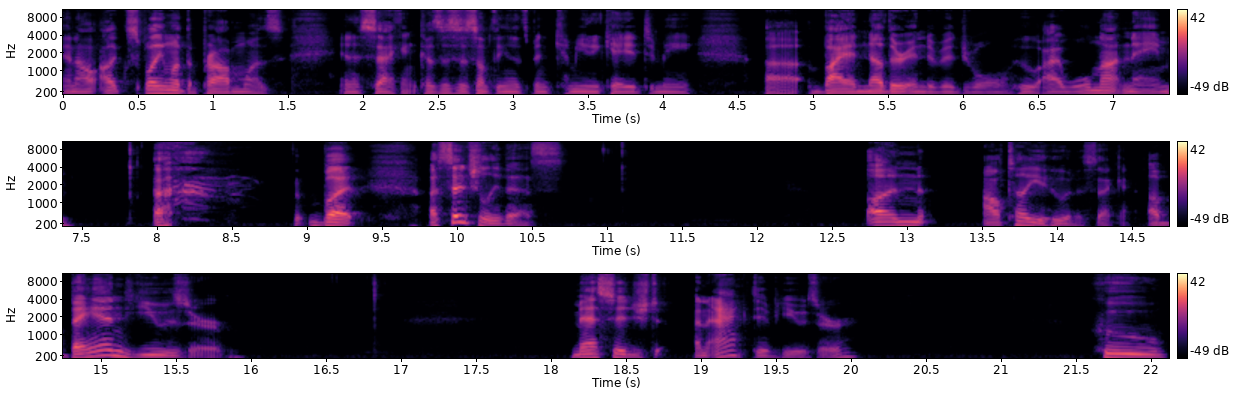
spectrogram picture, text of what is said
And I'll, I'll explain what the problem was in a second, because this is something that's been communicated to me uh, by another individual who I will not name. but essentially this un I'll tell you who in a second. A banned user messaged an active user who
